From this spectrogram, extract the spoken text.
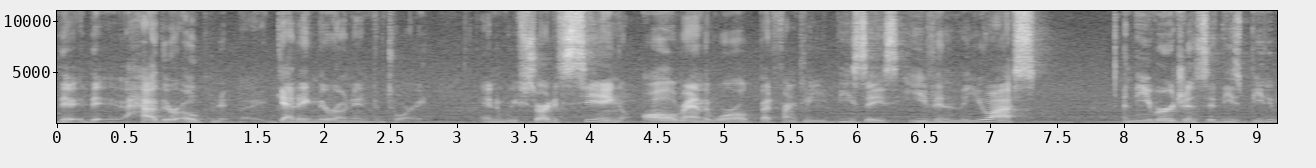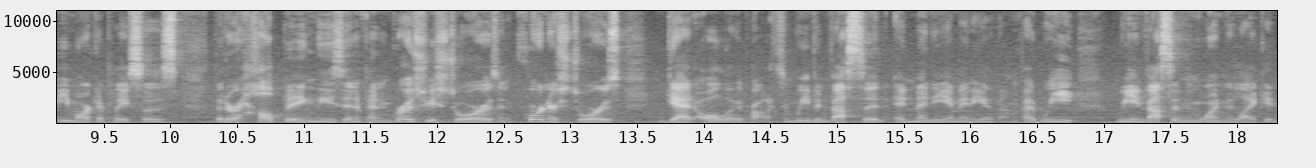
they're, they, how they're open, getting their own inventory. And we've started seeing all around the world, but frankly, these days, even in the US, and the emergence of these B2B marketplaces that are helping these independent grocery stores and corner stores get all of the products. And we've invested in many and many of them. But we we invested in one like in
